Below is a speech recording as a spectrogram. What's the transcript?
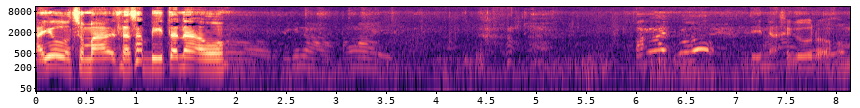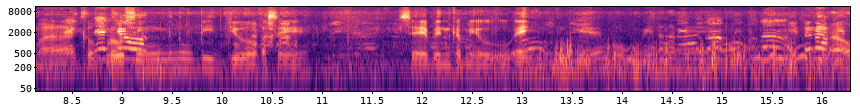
Ayun, suma nasabitan na oh. Oh, sige na, tangay. Tangay bro. Hindi na siguro ako mag-closing ng video kasi 7 kami uuwi. Eh, uuwi na kami. Dito na, dito na. ako.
